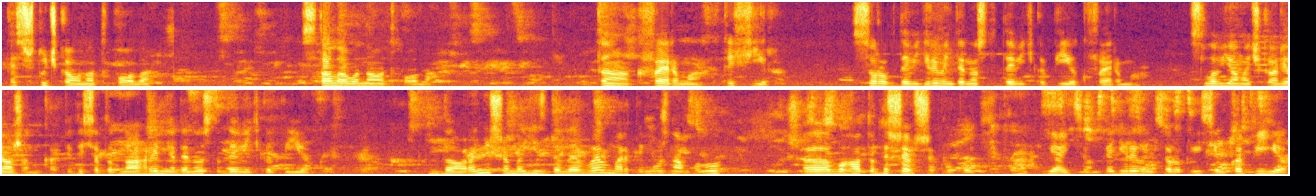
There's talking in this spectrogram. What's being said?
Якась штучка вона відпала. Стала вона відпала. Так, ферма, кефір. 49 гривень 99 копійок ферма. Слов'яночка ряжанка 51 гривня 99 копійок. Да, раніше ми їздили в Велмарт і можна було багато дешевше купити. Е, Яйця 5 гривень 48 копійок.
